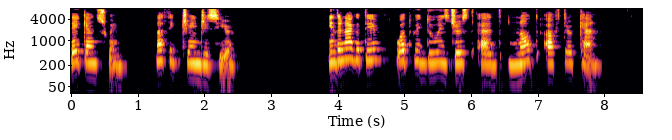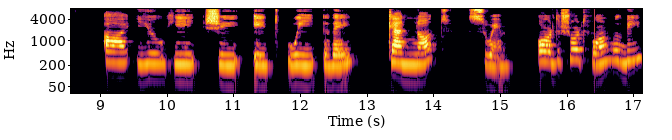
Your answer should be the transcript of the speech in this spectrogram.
They can swim. Nothing changes here. In the negative, what we do is just add not after can. I, you, he, she, it, we, they cannot swim. Or the short form will be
